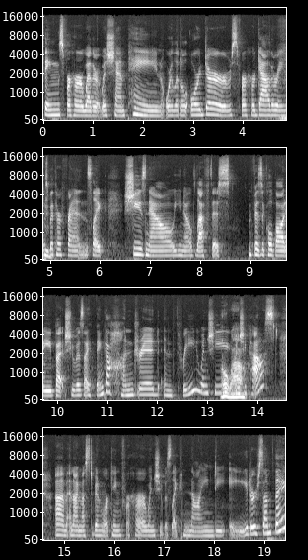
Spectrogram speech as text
things for her, whether it was champagne or little hors d'oeuvres for her gatherings hmm. with her friends. Like she's now, you know, left this physical body, but she was I think a hundred and three when she Oh, wow. when she passed. Um, and I must have been working for her when she was like 98 or something.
